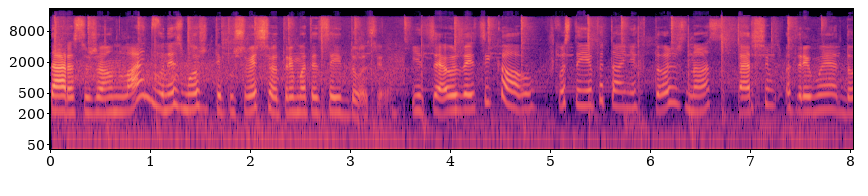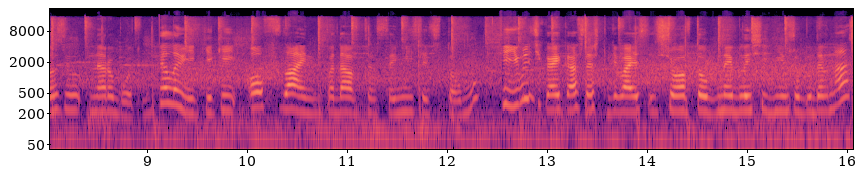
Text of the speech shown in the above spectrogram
Зараз уже онлайн вони зможуть типу швидше отримати цей дозвіл. І це вже цікаво. Постає питання, хто ж з нас першим отримує дозвіл на роботу. Чоловік, який офлайн подав це все місяць тому, і Юлічка, яка все ж сподівається, що авто в найближчі дні вже буде в нас,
